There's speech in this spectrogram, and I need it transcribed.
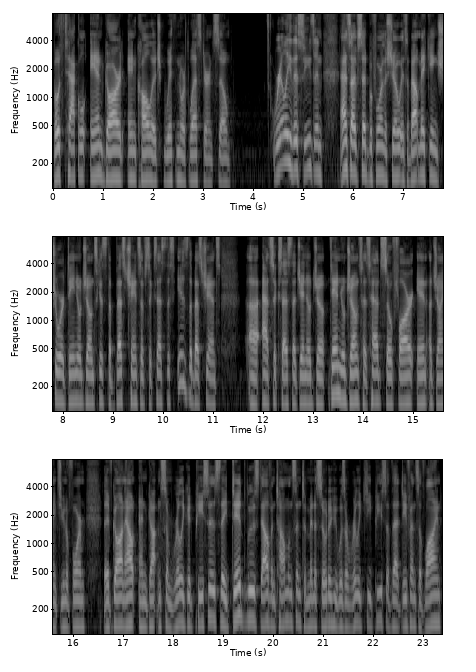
both tackle and guard in college with Northwestern. So Really, this season, as I've said before in the show, is about making sure Daniel Jones gets the best chance of success. This is the best chance uh, at success that Daniel, jo- Daniel Jones has had so far in a Giants uniform. They've gone out and gotten some really good pieces. They did lose Dalvin Tomlinson to Minnesota, who was a really key piece of that defensive line,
